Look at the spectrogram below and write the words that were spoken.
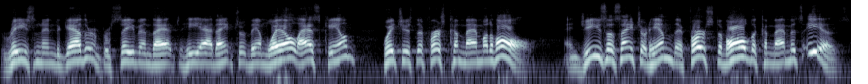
reasoning together, and perceiving that he had answered them well, asked him, Which is the first commandment of all? And Jesus answered him, The first of all the commandments is,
